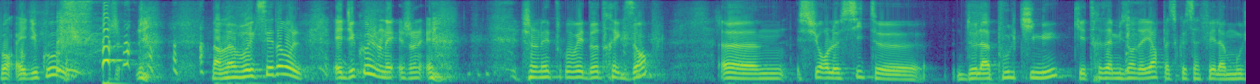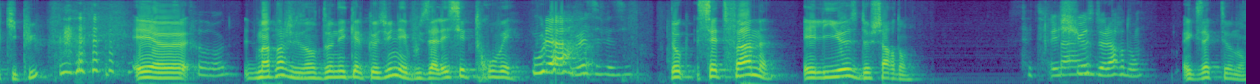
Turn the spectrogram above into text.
Bon, et du coup, je- non, mais avouez que c'est drôle. Et du coup, j'en ai, j'en ai, j'en ai trouvé d'autres exemples euh, sur le site euh, de la poule qui mue, qui est très amusant d'ailleurs parce que ça fait la moule qui pue. Et euh, maintenant, je vais vous en donner quelques-unes et vous allez essayer de trouver. Oula Vas-y, vas-y. Donc, cette femme est lieuse de chardon. Les chieuses de lardon. Exactement.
